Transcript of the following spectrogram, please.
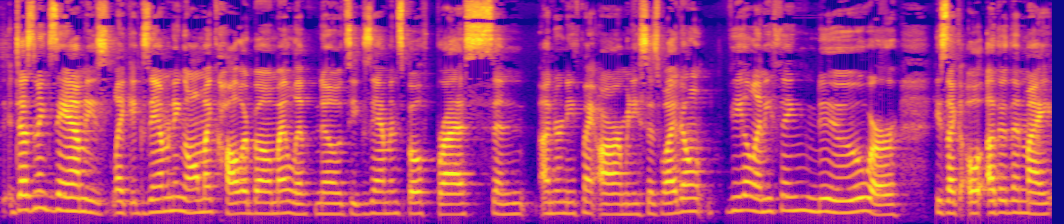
It does an exam. He's like examining all my collarbone, my lymph nodes. He examines both breasts and underneath my arm. And he says, well, I don't feel anything new. Or he's like, oh, other than my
